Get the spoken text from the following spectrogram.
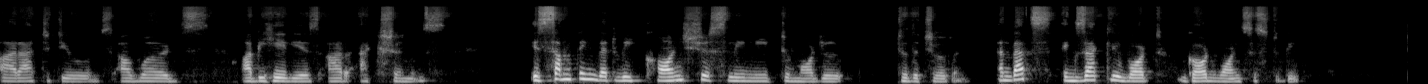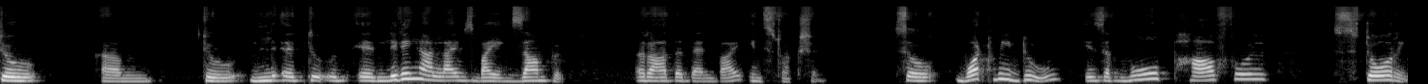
our attitudes, our words, our behaviors, our actions, is something that we consciously need to model to the children. And that's exactly what God wants us to be. To um, to uh, to uh, living our lives by example rather than by instruction. So, what we do is a more powerful story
